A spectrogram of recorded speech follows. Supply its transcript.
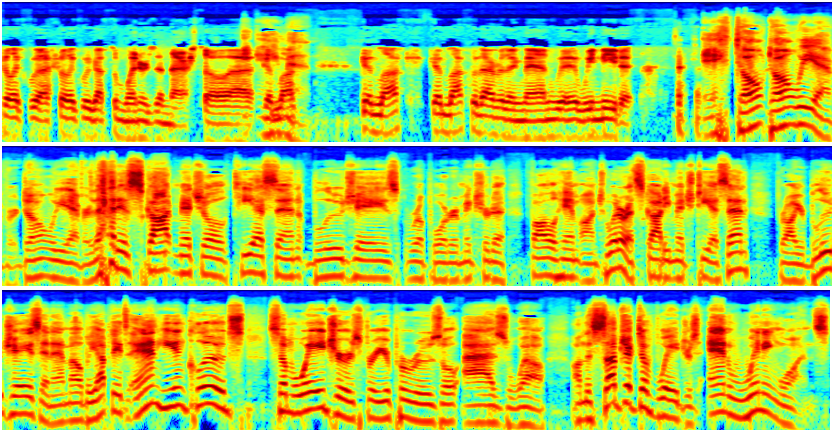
feel like we, I feel like we got some winners in there. So uh, good luck. Good luck. Good luck with everything, man. We we need it. Eh, don't don't we ever? Don't we ever? That is Scott Mitchell, TSN Blue Jays reporter. Make sure to follow him on Twitter at Scotty Mitch TSN for all your Blue Jays and MLB updates, and he includes some wagers for your perusal as well. On the subject of wagers and winning ones.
